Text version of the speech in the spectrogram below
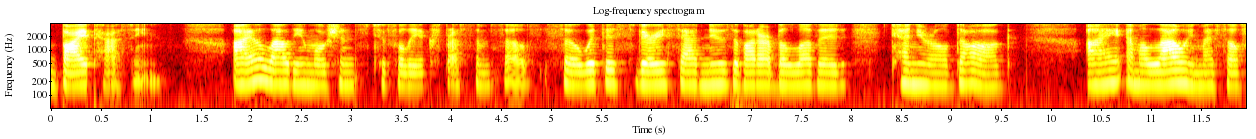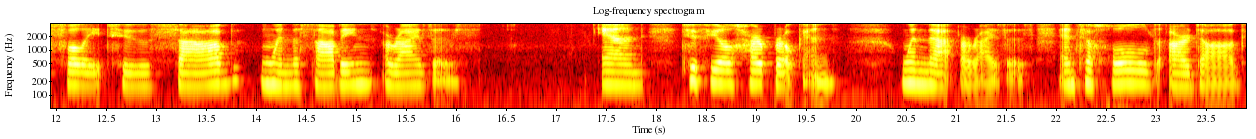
bypassing. I allow the emotions to fully express themselves. So, with this very sad news about our beloved 10 year old dog, I am allowing myself fully to sob when the sobbing arises and to feel heartbroken when that arises and to hold our dog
